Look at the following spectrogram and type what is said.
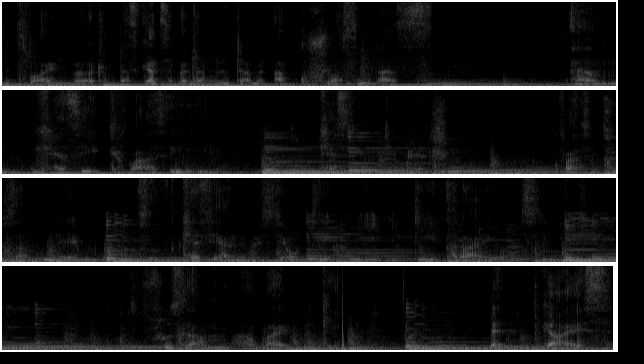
betreuen wird. Und das Ganze wird dann damit abgeschlossen, dass ähm, Cassie quasi, Cassie und die Menschen quasi zusammenleben und Cassie eine Vision sieht, wie die drei und sie zusammenarbeiten gegen Bad Guys.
